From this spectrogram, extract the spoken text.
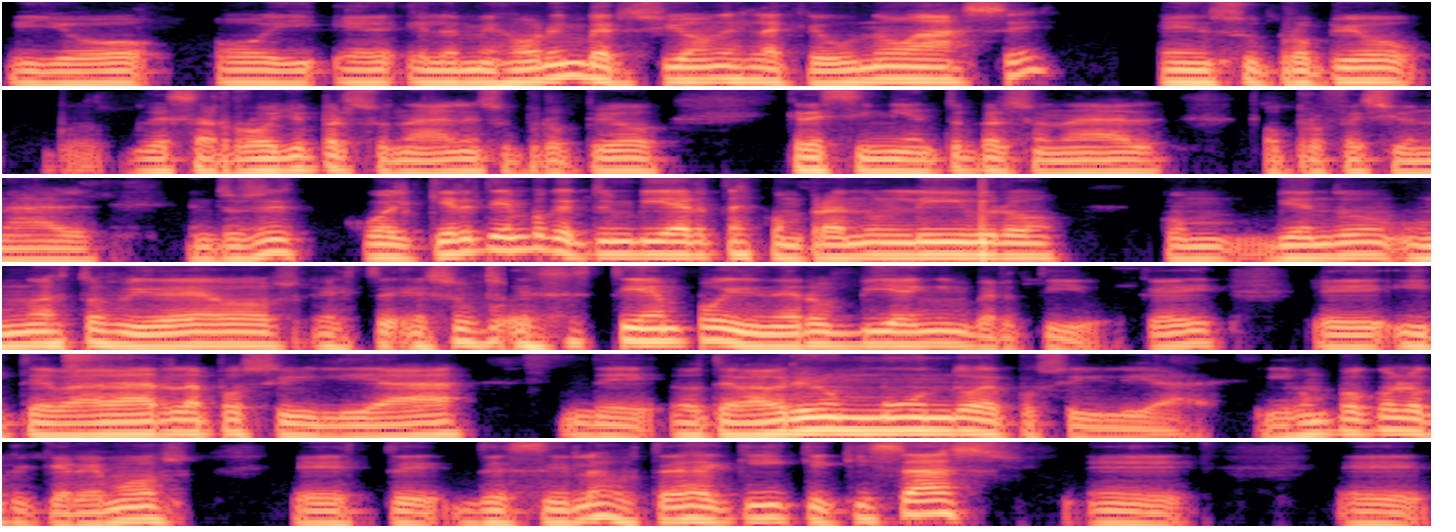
y yo hoy, la mejor inversión es la que uno hace en su propio desarrollo personal, en su propio crecimiento personal o profesional. Entonces, cualquier tiempo que tú inviertas comprando un libro, viendo uno de estos videos, este, eso, ese es tiempo y dinero bien invertido, ¿ok? Eh, y te va a dar la posibilidad de, o te va a abrir un mundo de posibilidades. Y es un poco lo que queremos este, decirles a ustedes aquí, que quizás, eh, eh,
